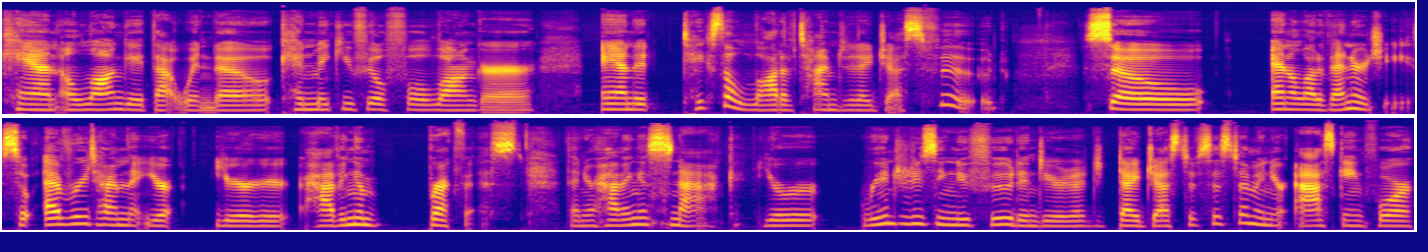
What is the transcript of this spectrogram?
can elongate that window, can make you feel full longer, and it takes a lot of time to digest food. So, and a lot of energy. So every time that you're you're having a breakfast, then you're having a snack, you're reintroducing new food into your digestive system and you're asking for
